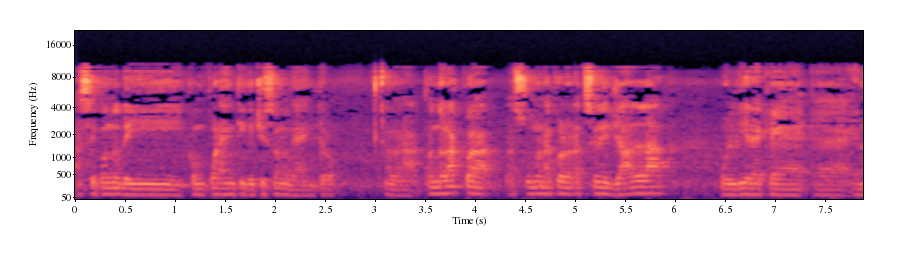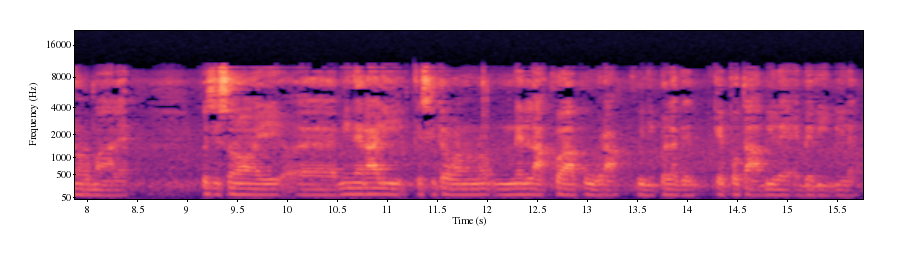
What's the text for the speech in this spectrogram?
a secondo dei componenti che ci sono dentro. Allora, quando l'acqua assume una colorazione gialla vuol dire che eh, è normale, questi sono i eh, minerali che si trovano nell'acqua pura, quindi quella che, che, è potabile e bevibile.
